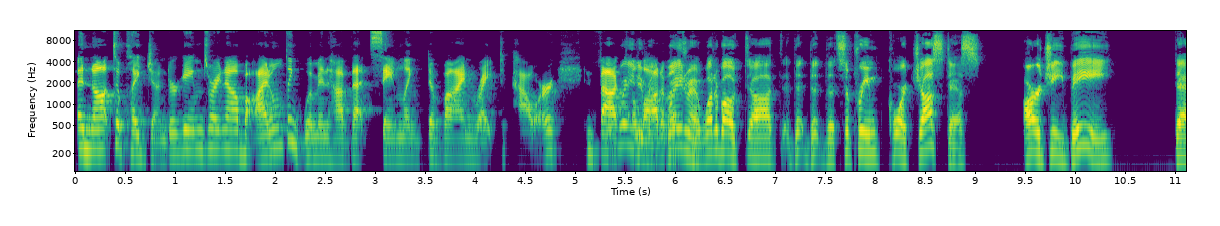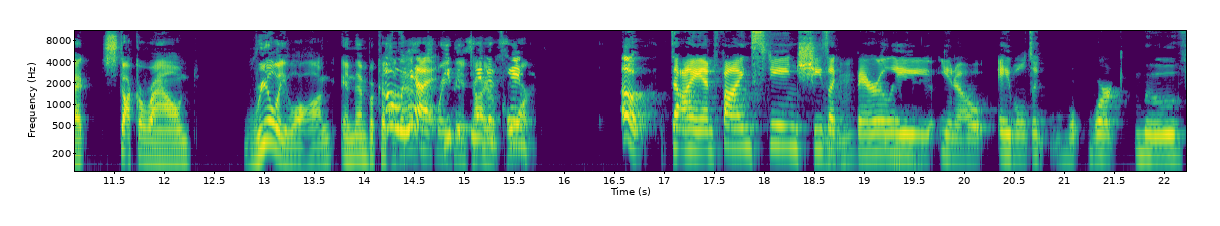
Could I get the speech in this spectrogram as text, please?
and not to play gender games right now, but I don't think women have that same like divine right to power. In fact, a, a lot minute, of wait us. a minute. What about uh, the, the, the Supreme Court Justice RGB that stuck around really long, and then because oh, of that, yeah. swayed the entire the court. Same, oh, Diane Feinstein, she's Mhm. like barely, you know, able to w- work, move,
